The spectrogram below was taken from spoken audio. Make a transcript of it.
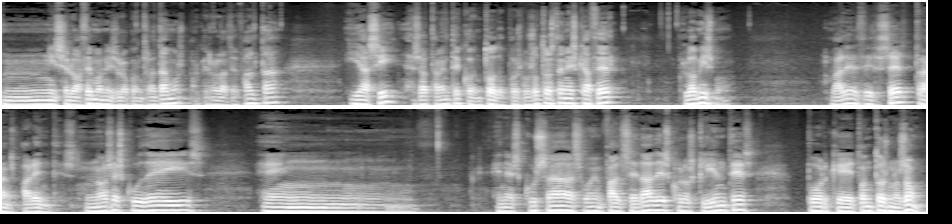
mm, ni se lo hacemos ni se lo contratamos porque no le hace falta. Y así, exactamente con todo. Pues vosotros tenéis que hacer lo mismo. ¿Vale? Es decir, ser transparentes. No os escudéis en, en excusas o en falsedades con los clientes porque tontos no son.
